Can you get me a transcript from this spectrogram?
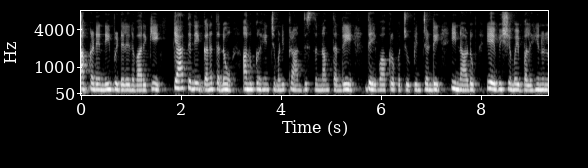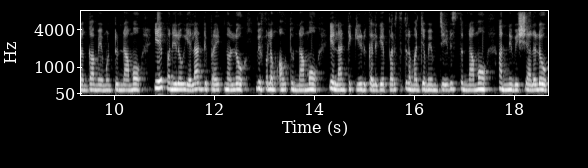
అక్కడే నీ బిడ్డలైన వారికి ఖ్యాతిని ఘనతను అనుగ్రహించమని ప్రార్థిస్తున్నాం తండ్రి. దేవా కృప చూపించండి. ఈనాడు ఏ విషయమై బలహీనులంగా మేముంటున్నామో ఏ పనిలో ఎలాంటి ప్రయత్నంలో విఫలం అవుతున్నామో ఎలాంటి కీడు కలిగే పరిస్థితుల మధ్య మేము జీవిస్తున్నామో అన్ని విషయాలలో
